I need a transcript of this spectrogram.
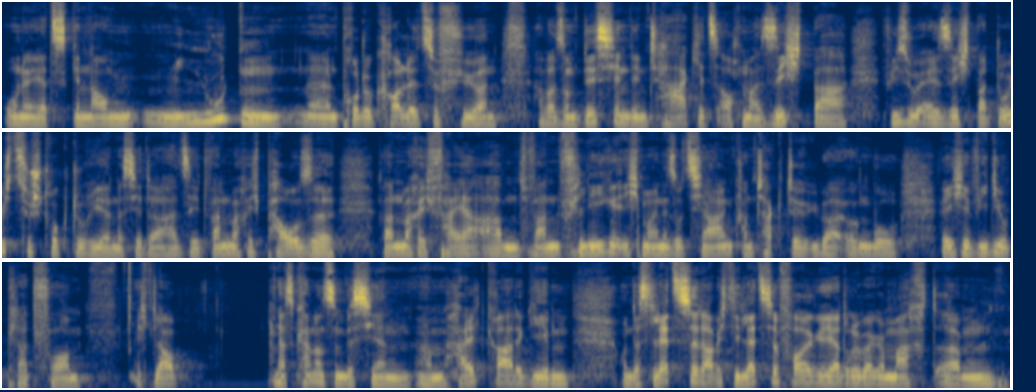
ohne jetzt genau Minuten äh, Protokolle zu führen, aber so ein bisschen den Tag jetzt auch mal sichtbar, visuell sichtbar durchzustrukturieren, dass ihr da halt seht, wann mache ich Pause, wann mache ich Feierabend, wann pflege ich meine sozialen Kontakte über irgendwo welche Videoplattform. Ich glaube, das kann uns ein bisschen ähm, Halt gerade geben. Und das letzte, da habe ich die letzte Folge ja drüber gemacht, ähm,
